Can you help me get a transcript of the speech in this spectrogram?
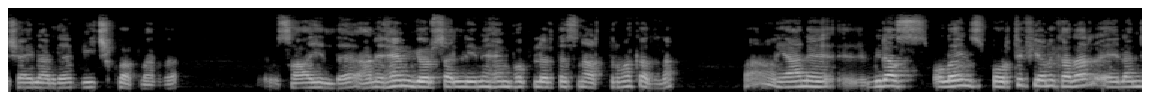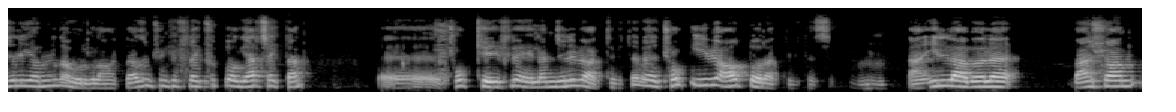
şeylerde, beach club'larda, e, sahilde hani hem görselliğini hem popülaritesini arttırmak adına tamam yani e, biraz olayın sportif yanı kadar eğlenceli yanını da vurgulamak lazım. Çünkü flag futbol gerçekten e, çok keyifli, eğlenceli bir aktivite ve çok iyi bir outdoor aktivitesi. Hı hı. Yani illa böyle ben şu an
